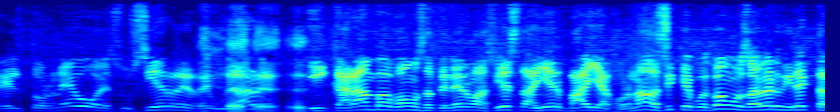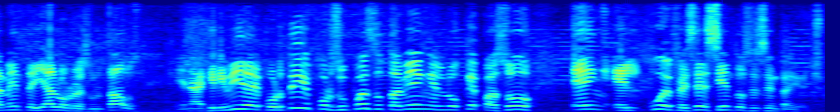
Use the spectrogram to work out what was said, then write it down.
El torneo en su cierre regular y caramba, vamos a tener más fiesta. Ayer vaya jornada, así que pues vamos a ver directamente ya los resultados en Agirivilla Deportiva y por supuesto también en lo que pasó en el UFC 168.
